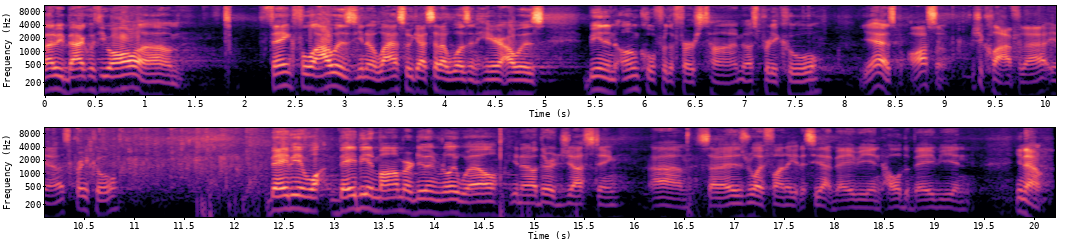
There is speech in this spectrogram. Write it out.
Glad to be back with you all. Um, thankful. I was, you know, last week I said I wasn't here. I was being an uncle for the first time. That was pretty cool. Yeah, it's awesome. You should clap for that. You know, it's pretty cool. Baby and baby and mom are doing really well. You know, they're adjusting. Um, so it was really fun to get to see that baby and hold the baby and, you know,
